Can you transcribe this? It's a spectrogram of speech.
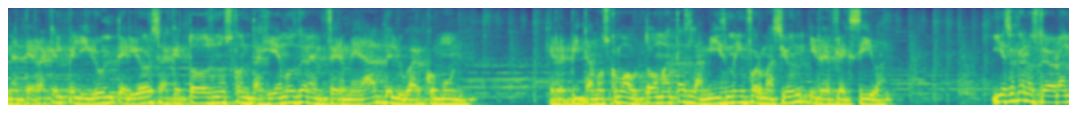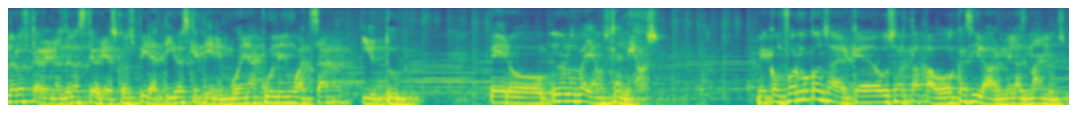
Me aterra que el peligro ulterior sea que todos nos contagiemos de la enfermedad del lugar común, que repitamos como autómatas la misma información irreflexiva. Y eso que no estoy hablando de los terrenos de las teorías conspirativas que tienen buena cuna en WhatsApp y YouTube. Pero no nos vayamos tan lejos. Me conformo con saber que debo usar tapabocas y lavarme las manos,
